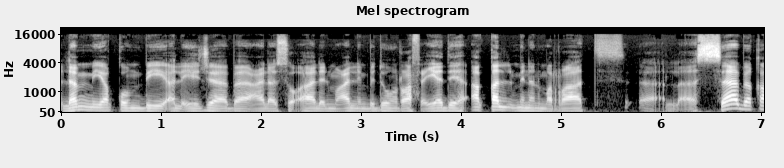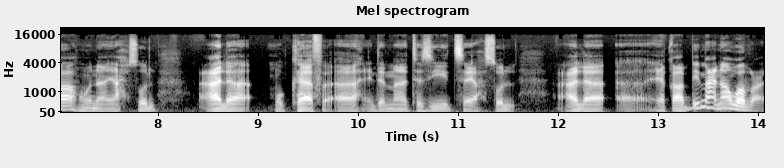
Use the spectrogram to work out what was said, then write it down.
لم يقم بالإجابة على سؤال المعلم بدون رفع يده. أقل من المرات السابقة هنا يحصل على مكافأة. عندما تزيد سيحصل على عقاب. بمعنى وضع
